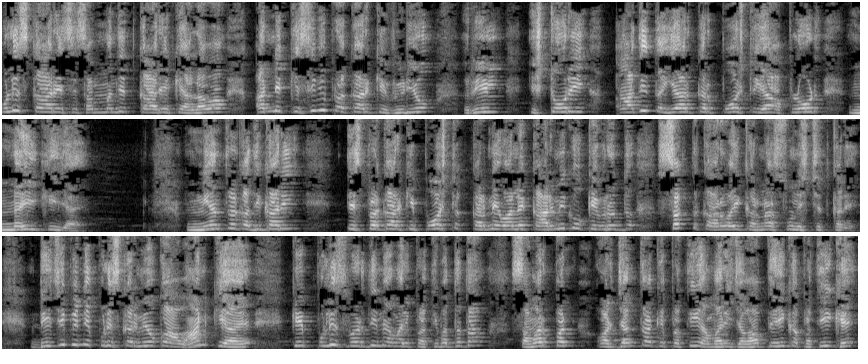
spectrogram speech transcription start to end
पुलिस कार्य से संबंधित कार्य के अलावा अन्य किसी भी प्रकार के वीडियो, रील, स्टोरी आदि तैयार कर पोस्ट या अपलोड नहीं की जाए। नियंत्रक अधिकारी, इस प्रकार की पोस्ट करने वाले कार्मिकों के विरुद्ध सख्त कार्रवाई करना सुनिश्चित करें। डीजीपी ने पुलिस कर्मियों का आह्वान किया है कि पुलिस वर्दी में हमारी प्रतिबद्धता, समर्पण और जनता के प्रति हमारी जवाबदेही का प्रतीक है।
